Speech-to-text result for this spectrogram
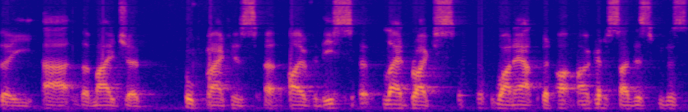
the uh, the major bookmakers uh, over this. Uh, Ladbrokes won out, but I, I've got to say this: there's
